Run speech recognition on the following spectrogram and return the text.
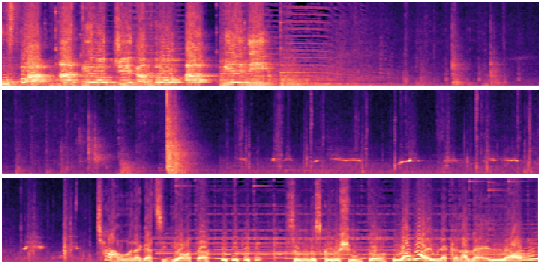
Uffa, anche oggi andrò a piedi. Ciao ragazzi idiota, sono uno sconosciuto, la vuoi una caramella?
